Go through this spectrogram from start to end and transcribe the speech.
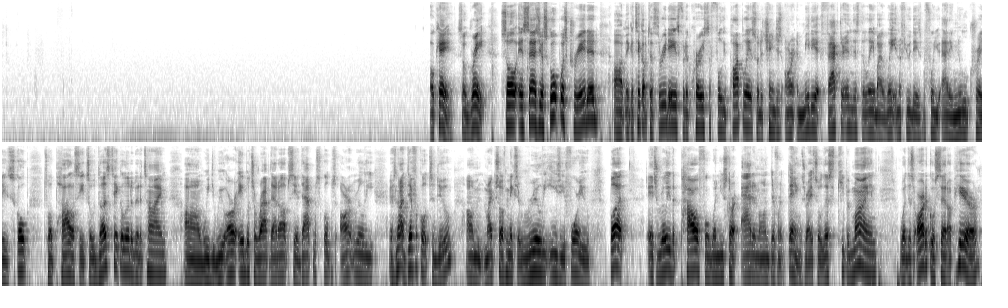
Okay, so great. So it says your scope was created. Um, it could take up to three days for the queries to fully populate, so the changes aren't immediate. Factor in this delay by waiting a few days before you add a new query scope to a policy. So it does take a little bit of time. Um, we, we are able to wrap that up. See, adaptive scopes aren't really, it's not difficult to do. Um, Microsoft makes it really easy for you, but it's really the powerful when you start adding on different things, right? So let's keep in mind what this article said up here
